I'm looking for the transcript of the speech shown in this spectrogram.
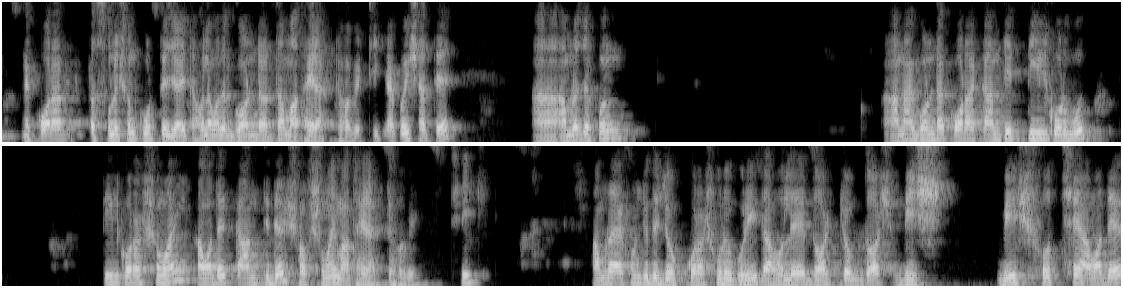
মানে করারটা সলিউশন করতে যাই, তাহলে আমাদের গন্ডারটা মাথায় রাখতে হবে। ঠিক একই সাথে আমরা যখন আনা গন্ডা করা কান্তি তিল করব, তিল করার সময় আমাদের কান্তিদের সবসময় মাথায় রাখতে হবে, ঠিক? আমরা এখন যদি যোগ করা শুরু করি, তাহলে দশ যোগ দশ, বিশ। বিশ হচ্ছে আমাদের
